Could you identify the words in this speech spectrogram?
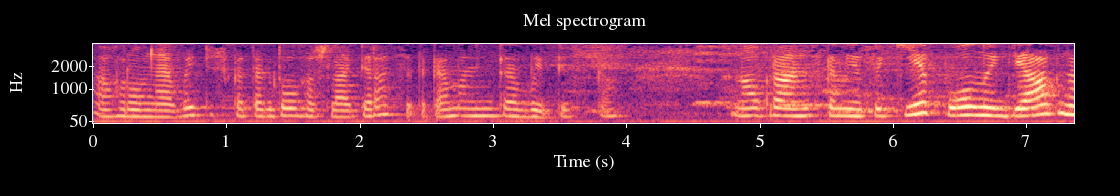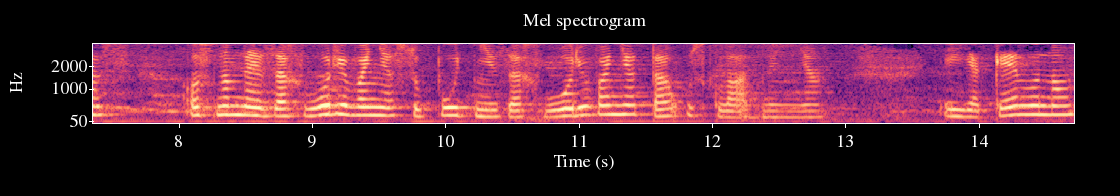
огромная выписка. Так долго шла операция, такая маленькая выписка. На украинском языке полный диагноз – Основне захворювання, супутні захворювання та ускладнення. І яке воно?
